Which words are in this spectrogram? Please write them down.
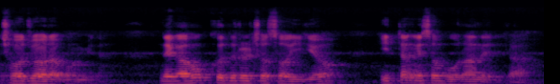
저주하라고 합니다. 내가 혹 그들을 쳐서 이겨 이 땅에서 몰아내리라.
